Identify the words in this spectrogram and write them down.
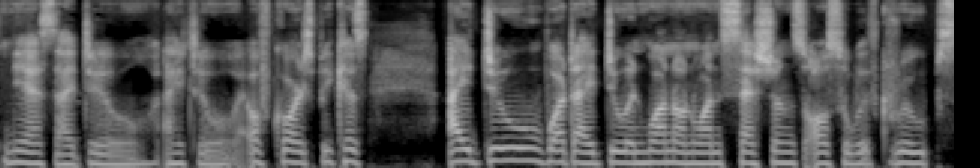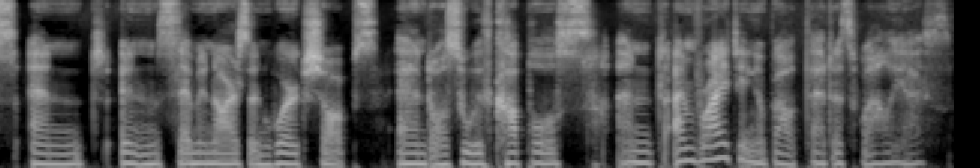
Yes, I do. I do. Of course, because I do what I do in one on one sessions, also with groups and in seminars and workshops, and also with couples. And I'm writing about that as well, yes.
